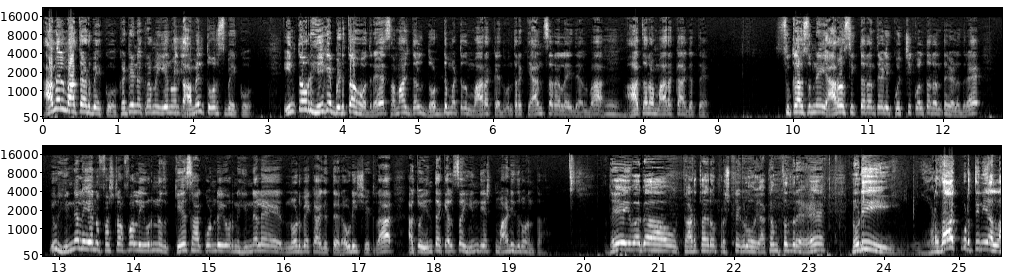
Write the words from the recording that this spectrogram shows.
ಆಮೇಲೆ ಮಾತಾಡ್ಬೇಕು. ಕಠಿಣ ಕ್ರಮ ಏನು ಅಂತ ಆಮೇಲೆ ತೋರಿಸ್ಬೇಕು. ಇಂಥವ್ರು ಹೀಗೆ ಬಿಡ್ತಾ ಹೋದ್ರೆ ಸಮಾಜದಲ್ಲಿ ದೊಡ್ಡ ಮಟ್ಟದ ಮಾರಕ ಇದೆ. ಒಂಥರ ಕ್ಯಾನ್ಸರ್ ಎಲ್ಲ ಇದೆ ಅಲ್ವಾ? ಆ ತರ ಮಾರಕ ಆಗತ್ತೆ. ಸುಖ ಸುಮ್ಮನೆ ಯಾರೋ ಸಿಗ್ತಾರ ಅಂತ ಹೇಳಿ ಕೊಚ್ಚಿ ಕೊಲ್ತಾರ ಅಂತ ಹೇಳಿದ್ರೆ ಇವ್ರ ಹಿನ್ನೆಲೆ ಏನು? ಫಸ್ಟ್ ಆಫ್ ಆಲ್ ಇವ್ರನ್ನ ಕೇಸ್ ಹಾಕೊಂಡು ಇವ್ರನ್ನ ಹಿನ್ನೆಲೆ ನೋಡ್ಬೇಕಾಗುತ್ತೆ ರೌಡಿ ಶೀಟ್ರಾ ಅಥವಾ ಇಂಥ ಕೆಲಸ ಹಿಂದೆ ಎಷ್ಟು ಮಾಡಿದ್ರು ಅಂತ? ಅದೇ ಇವಾಗ ಕಾಡ್ತಾ ಇರೋ ಪ್ರಶ್ನೆಗಳು. ಯಾಕಂತಂದ್ರೆ ನೋಡಿ ಹೊಡೆದಾಕ್ಬಿಡ್ತೀನಿ ಅಲ್ಲ.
